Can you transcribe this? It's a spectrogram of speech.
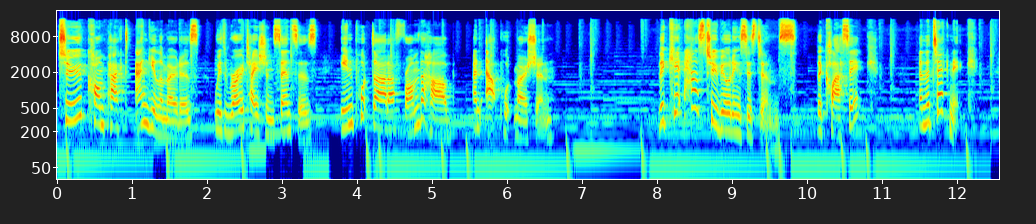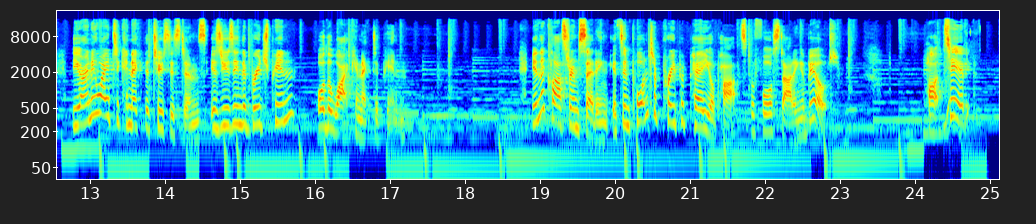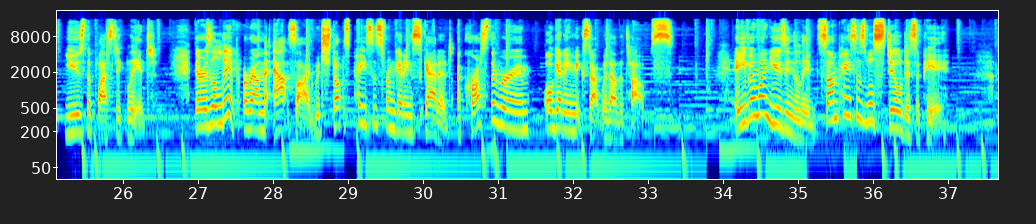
Two compact angular motors with rotation sensors input data from the hub and output motion. The kit has two building systems, the Classic and the Technic. The only way to connect the two systems is using the bridge pin or the white connector pin. In the classroom setting, it's important to pre-prepare your parts before starting a build. Hot tip, use the plastic lid. There is a lip around the outside which stops pieces from getting scattered across the room or getting mixed up with other tubs. Even when using the lid, some pieces will still disappear.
